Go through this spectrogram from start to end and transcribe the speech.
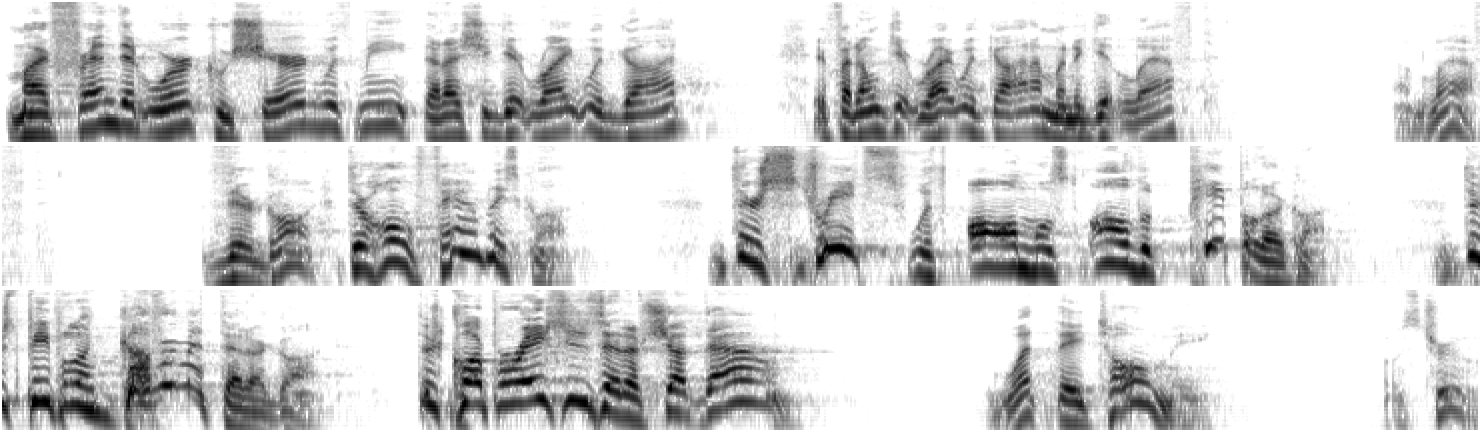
My friend at work who shared with me that I should get right with God, if I don't get right with God, I'm going to get left. I'm left. They're gone. Their whole family's gone. Their streets with almost all the people are gone. There's people in government that are gone. There's corporations that have shut down. What they told me was true.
